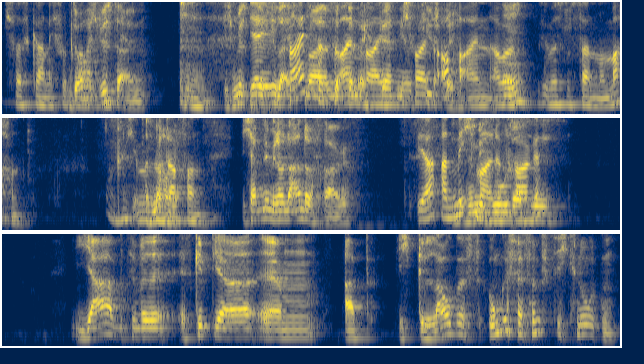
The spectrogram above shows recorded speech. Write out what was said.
Ich weiß gar nicht, wo Doch, ich wüsste einen. Ich müsste Ja, ich vielleicht weiß, mal dass du einen weißt. Ich weiß auch einen, aber Hm? wir müssen es dann mal machen. Und nicht immer Das nur machen wir. davon. Ich habe nämlich noch eine andere Frage. Ja, an Es mich mal eine dass Frage. Es, ja, beziehungsweise es gibt ja ähm, ab, ich glaube, ungefähr 50 Knoten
